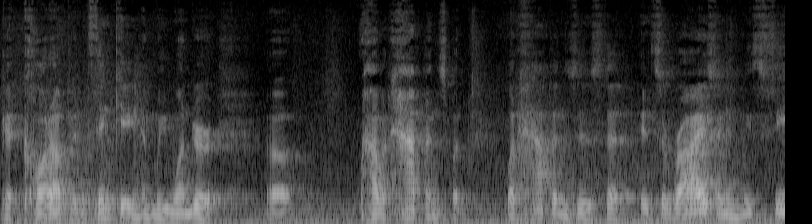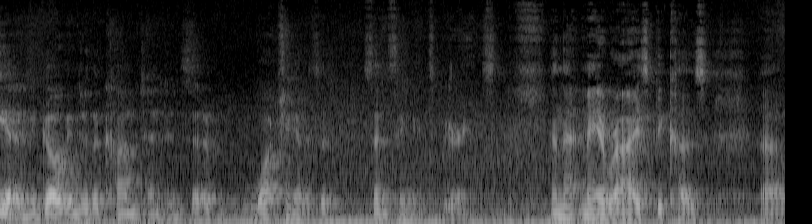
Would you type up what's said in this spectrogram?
get caught up in thinking and we wonder uh, how it happens, but what happens is that it's arising and we see it and we go into the content instead of watching it as a sensing experience. And that may arise because uh,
